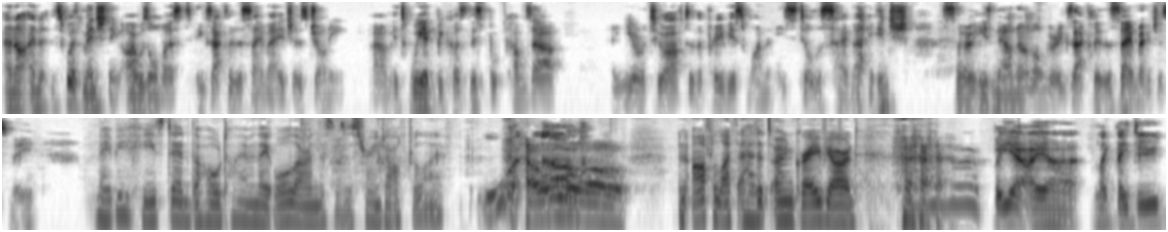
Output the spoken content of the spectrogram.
And I, and it's worth mentioning, I was almost exactly the same age as Johnny. Um, it's weird because this book comes out a year or two after the previous one, and he's still the same age. So he's now no longer exactly the same age as me. Maybe he's dead the whole time and they all are, and this is a strange afterlife. What? No. Oh, An afterlife that has its own graveyard. but yeah, I uh, like they do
